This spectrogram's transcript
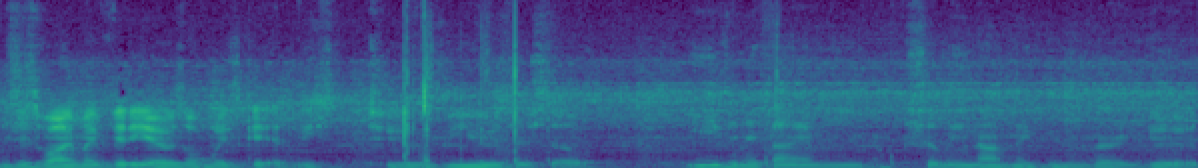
this is why my videos always get at least 2 views or so, even if I'm actually not making them very good.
